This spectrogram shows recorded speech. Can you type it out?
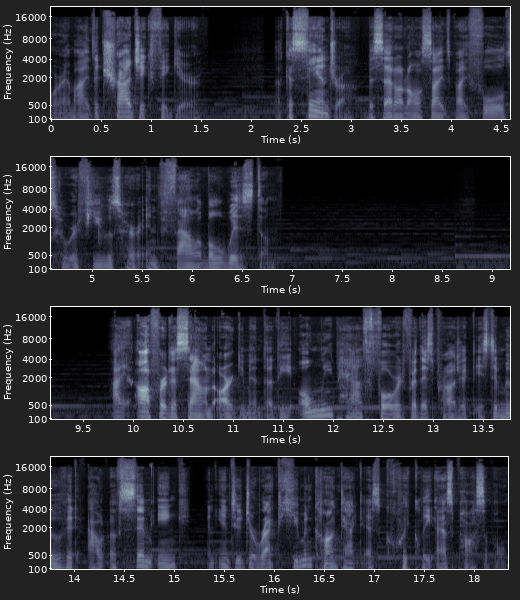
Or am I the tragic figure? A Cassandra, beset on all sides by fools who refuse her infallible wisdom. I offered a sound argument that the only path forward for this project is to move it out of Sim Inc. and into direct human contact as quickly as possible.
